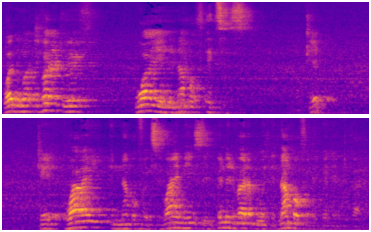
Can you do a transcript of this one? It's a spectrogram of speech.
While the multivariate we have y and the number of x's. Okay? Okay, y and number of x. y means the dependent variable with the number of independent variables.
